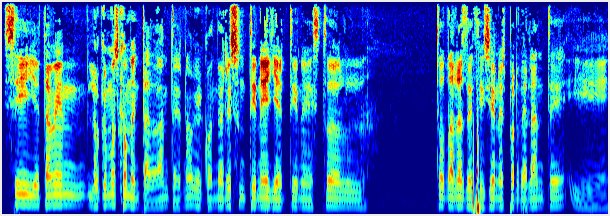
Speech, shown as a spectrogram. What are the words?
Sí, yo también, lo que hemos comentado antes, ¿no? Que cuando eres un teenager tienes todo el- todas las decisiones por delante y,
